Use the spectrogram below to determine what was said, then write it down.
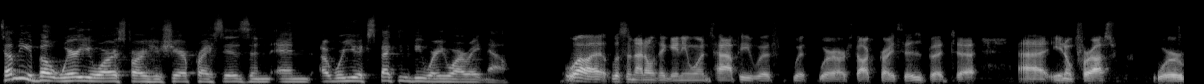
tell me about where you are as far as your share price is, and and uh, were you expecting to be where you are right now? Well, listen, I don't think anyone's happy with with where our stock price is, but uh, uh, you know, for us, we're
